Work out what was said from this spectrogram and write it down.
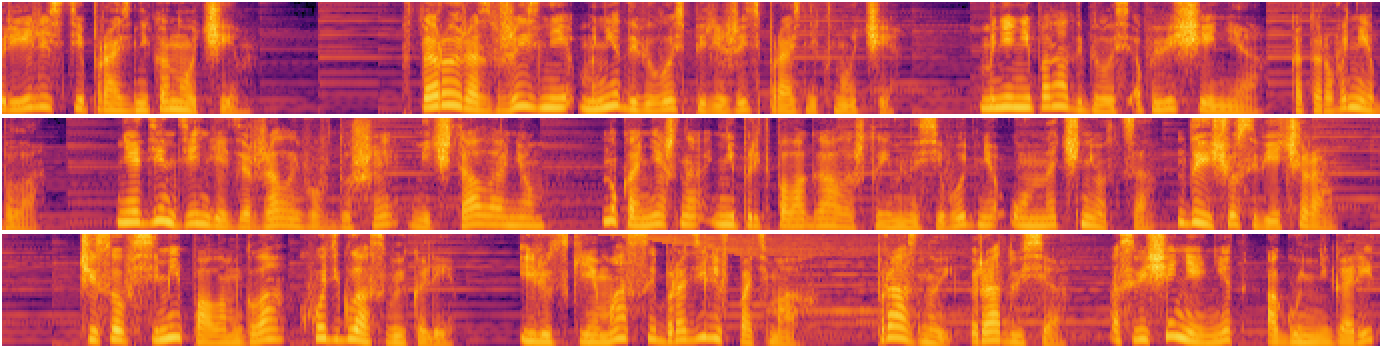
Прелести праздника ночи. Второй раз в жизни мне довелось пережить праздник ночи. Мне не понадобилось оповещения, которого не было. Ни один день я держала его в душе, мечтала о нем, но, конечно, не предполагала, что именно сегодня он начнется, да еще с вечера. Часов семи пала мгла, хоть глаз выколи. И людские массы бродили в потьмах. Празднуй, радуйся. Освещения нет, огонь не горит,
